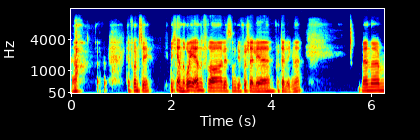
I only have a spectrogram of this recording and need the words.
Ja, det får en si. Vi kjenner henne igjen fra liksom, de forskjellige fortellingene. Men um,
